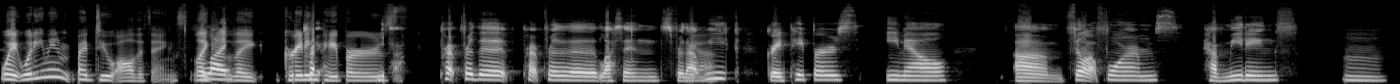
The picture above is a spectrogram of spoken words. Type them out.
Wait, what do you mean by do all the things? Like like, Like, grading prep- papers. yeah. prep for the prep for the lessons for that Yeah. week grade papers email um fill out forms have meetings Mm.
